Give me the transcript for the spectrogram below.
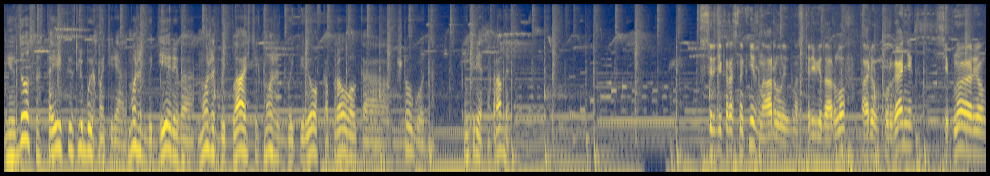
Гнездо состоит из любых материалов. Может быть дерево, может быть пластик, может быть веревка, проволока, что угодно. Интересно, правда? Среди краснокнижных орлы у нас три вида орлов. Орел-курганник, степной орел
